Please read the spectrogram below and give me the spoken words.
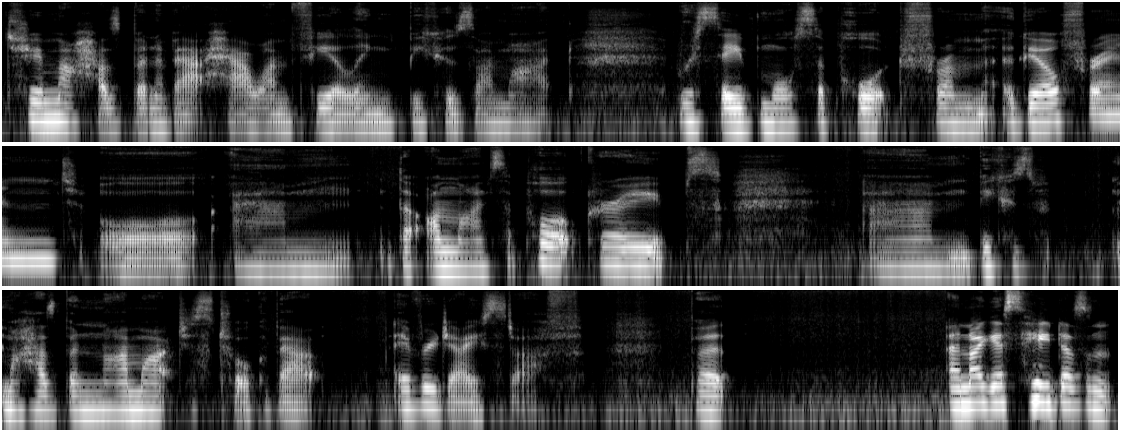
to my husband about how I'm feeling because I might receive more support from a girlfriend or um, the online support groups um, because my husband and I might just talk about everyday stuff. But and I guess he doesn't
